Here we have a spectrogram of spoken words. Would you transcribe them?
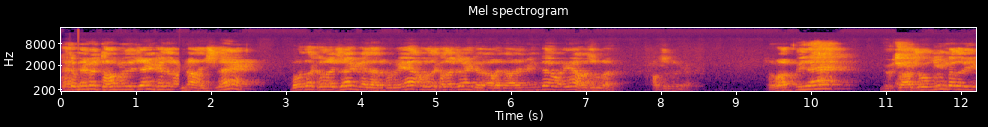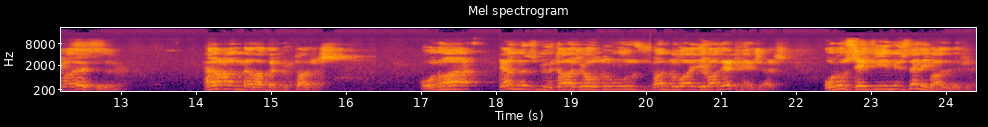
Cehenneme tahammül edeceğin kadar günah işle, burada kalacağın kadar buraya, orada kalacağın kadar ahiret aleminde oraya hazırlan. Hazırlanıyor. Rabbine muhtaç olduğun kadar ibadet edelim. Her anda Rabbe muhtacız. Ona yalnız muhtaç olduğumuzdan dolayı ibadet etmeyeceğiz. Onu sevdiğimizden ibadet edeceğiz.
